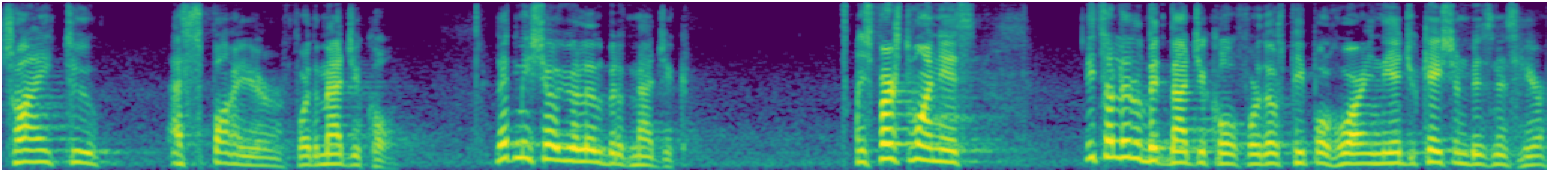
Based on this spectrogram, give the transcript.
try to aspire for the magical. Let me show you a little bit of magic. This first one is, it's a little bit magical for those people who are in the education business here,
